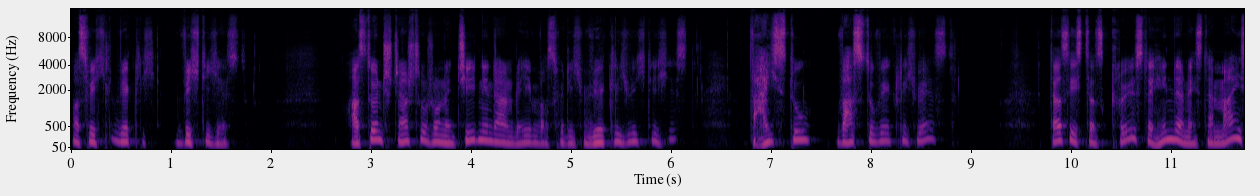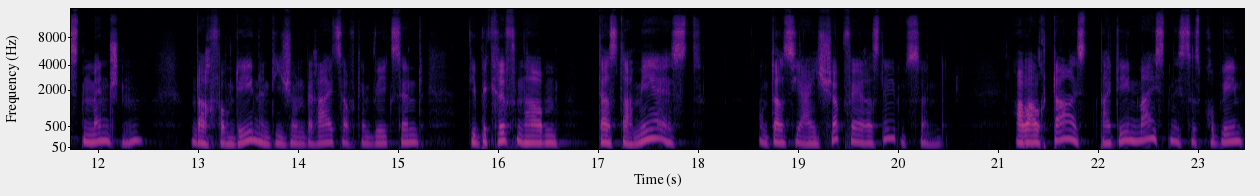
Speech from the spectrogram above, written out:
was wirklich wichtig ist. Hast du, hast du schon entschieden in deinem Leben, was für dich wirklich wichtig ist? Weißt du, was du wirklich willst? Das ist das größte Hindernis der meisten Menschen, und auch von denen, die schon bereits auf dem Weg sind, die begriffen haben, dass da mehr ist und dass sie eigentlich Schöpfer ihres Lebens sind. Aber auch da ist bei den meisten ist das Problem,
